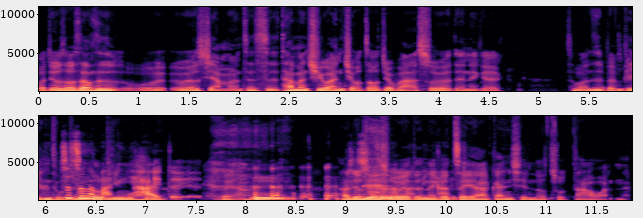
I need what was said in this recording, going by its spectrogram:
我就说上次我我有想嘛，这次他们去完九州就把所有的那个什么日本拼图，这真的蛮厉害，的耶。对啊，嗯，他就说所有的那个 JR 干线都做搭完了，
